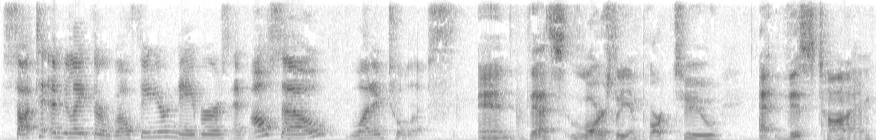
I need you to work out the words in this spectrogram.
sought to emulate their wealthier neighbors and also wanted tulips. And that's largely in part to, at this time,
